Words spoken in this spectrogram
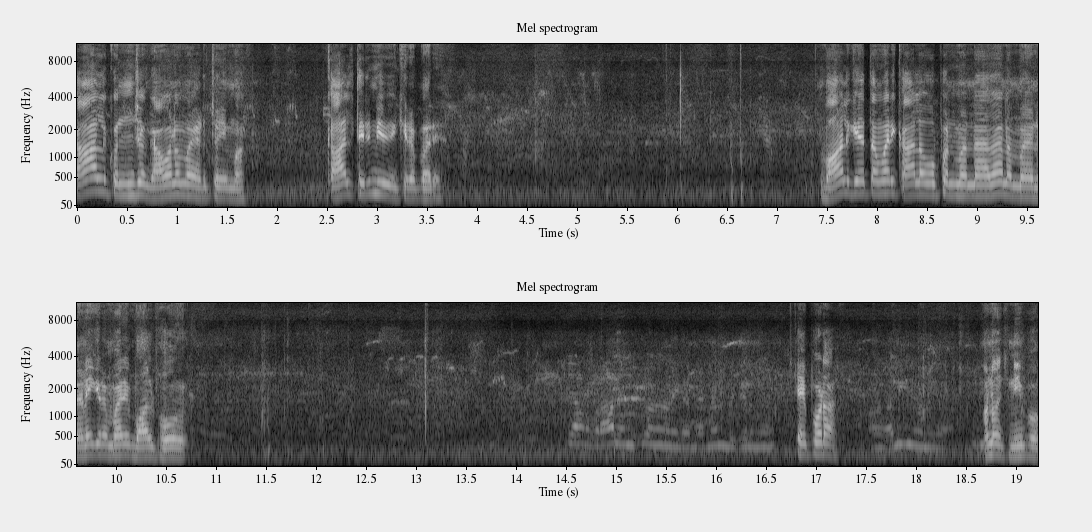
கால் கொஞ்சம் கவனமா எடுத்து வைமா கால் திரும்பி வைக்கிற பாரு. பாலுக்கு ஏற்ற மாதிரி காலை ஓப்பன் பண்ணாதான் நம்ம நினைக்கிற மாதிரி பால் போகும். ஏய் போடா. மனோஜ் நீ போ.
